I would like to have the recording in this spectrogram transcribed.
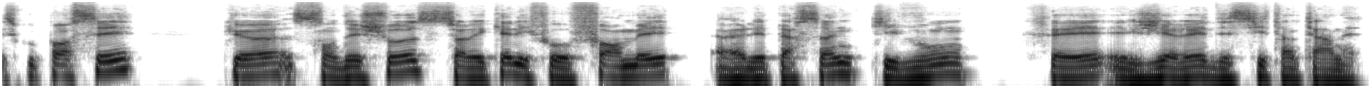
Est-ce que vous pensez que ce sont des choses sur lesquelles il faut former euh, les personnes qui vont créer et gérer des sites Internet?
